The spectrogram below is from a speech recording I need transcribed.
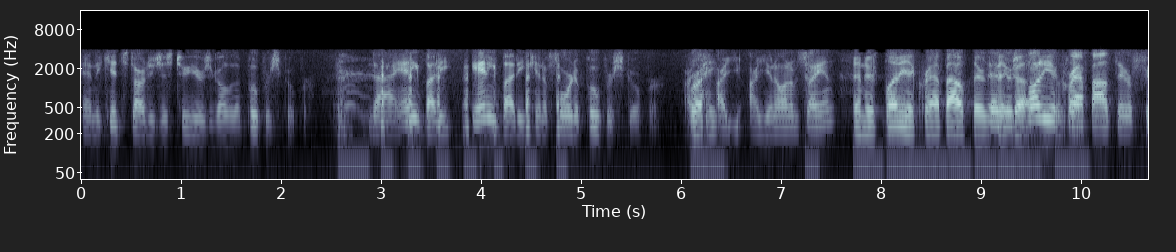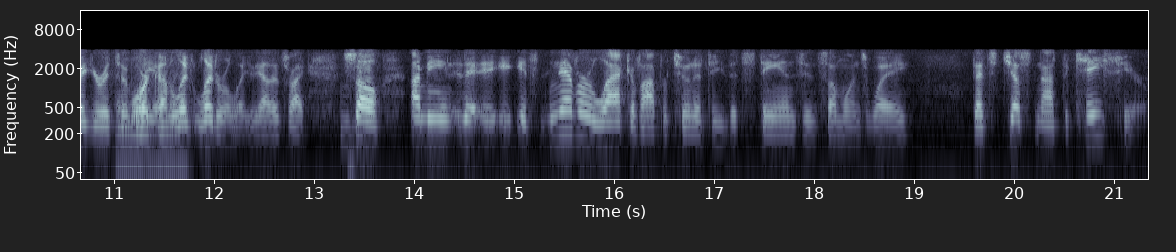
And the kid started just two years ago with a pooper scooper. Now anybody anybody can afford a pooper scooper. Are, right. You, are, you, are you know what I'm saying? And there's plenty of crap out there to There's pick plenty of crap out there, figuratively and, more and li- literally. Yeah, that's right. Mm-hmm. So I mean, it's never lack of opportunity that stands in someone's way. That's just not the case here.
